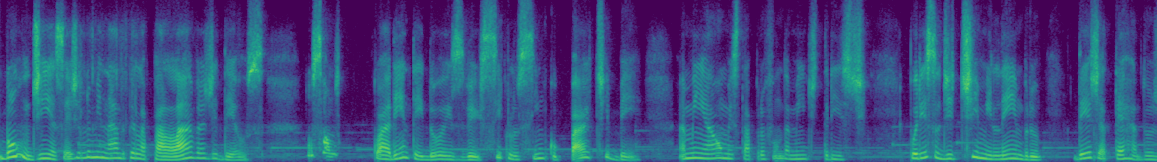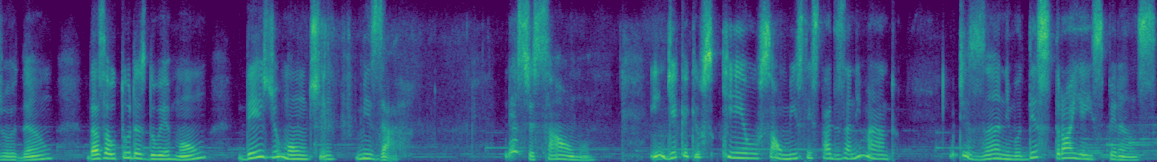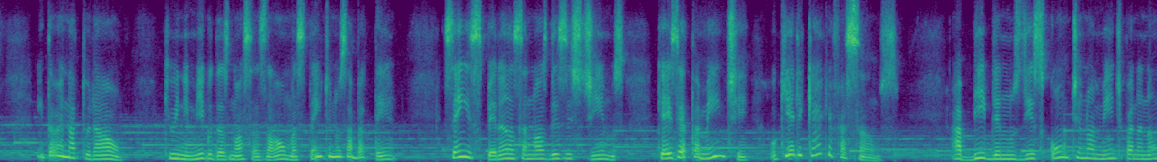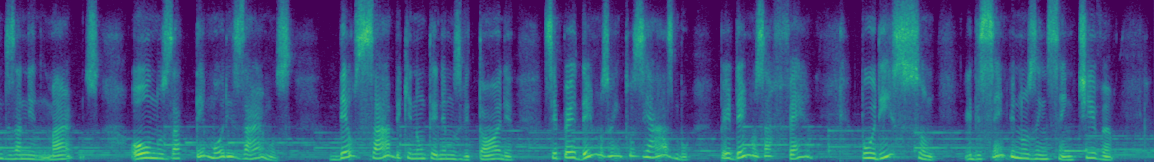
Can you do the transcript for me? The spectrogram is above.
Bom dia, seja iluminado pela palavra de Deus. No Salmo 42, versículo 5, parte B. A minha alma está profundamente triste. Por isso de ti me lembro desde a terra do Jordão, das alturas do Hermon, desde o monte Mizar. Neste salmo, indica que o, que o salmista está desanimado. O desânimo destrói a esperança. Então é natural que o inimigo das nossas almas tente nos abater. Sem esperança, nós desistimos, que é exatamente o que ele quer que façamos. A Bíblia nos diz continuamente para não desanimarmos ou nos atemorizarmos. Deus sabe que não teremos vitória se perdermos o entusiasmo, perdermos a fé. Por isso, Ele sempre nos incentiva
